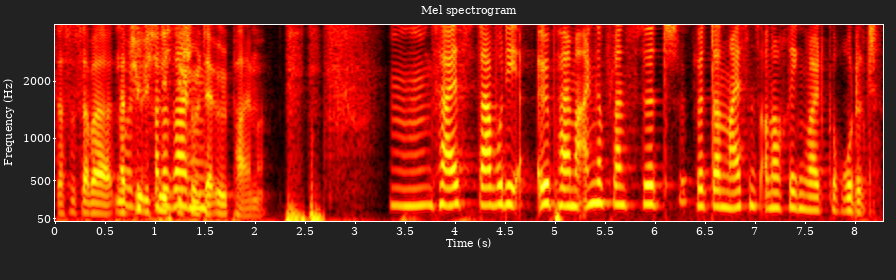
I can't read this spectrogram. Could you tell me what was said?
Das ist aber natürlich nicht sagen. die Schuld der Ölpalme. Mhm. Das heißt, da wo die Ölpalme angepflanzt wird, wird dann meistens auch noch Regenwald gerodet.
